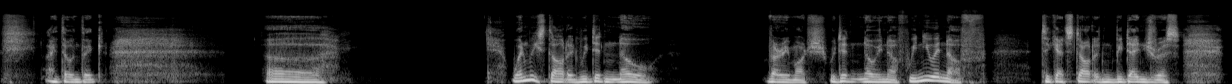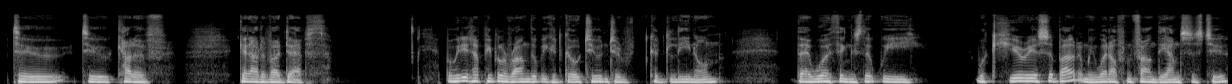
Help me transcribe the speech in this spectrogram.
I don't think. Uh, when we started, we didn't know very much. We didn't know enough. We knew enough to get started and be dangerous, to to kind of get out of our depth. But we did have people around that we could go to and to could lean on. There were things that we were curious about, and we went off and found the answers to.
